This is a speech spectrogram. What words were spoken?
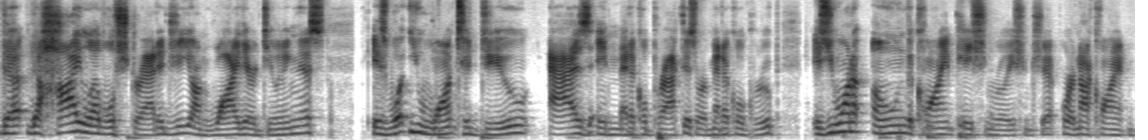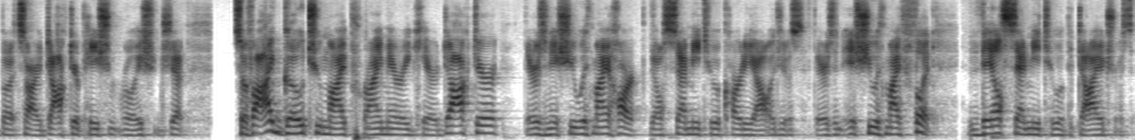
the, the high level strategy on why they're doing this is what you want to do as a medical practice or a medical group is you want to own the client patient relationship or not client but sorry doctor patient relationship. So if i go to my primary care doctor there's an issue with my heart they'll send me to a cardiologist. If there's an issue with my foot they'll send me to a podiatrist.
